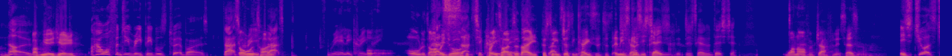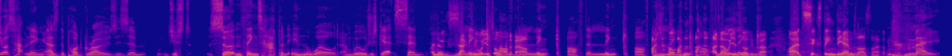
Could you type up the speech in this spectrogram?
No. I've muted you. How often do you read people's Twitter bios? That's All the time. That's really creepy. All, all the time. I read That's yours such a three times a day, just in, just in case. It's just any just because he's change. changed, just because I've ditched you. One half of Jaffin, it says. Is do you, know what's, do you know what's happening as the pod grows? Is um just certain things happen in the world, and we'll just get sent. I know exactly what you're talking about. Link after link after I know, I link know, I know what you're talking about. I had 16 DMs last night. mate.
